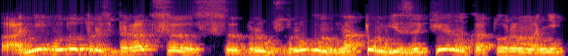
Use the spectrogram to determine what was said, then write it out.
они будут разбираться с, друг с другом на том языке, на котором они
